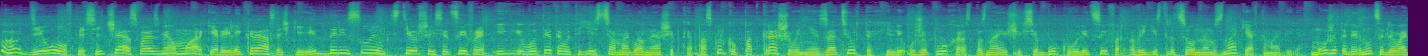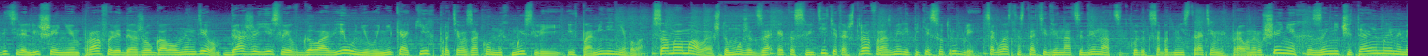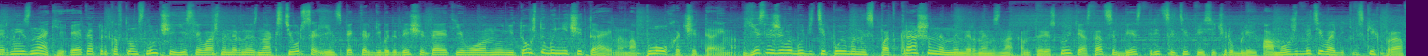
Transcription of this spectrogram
«О, делов-то, сейчас возьмем маркер или красочки и дорисуем стершиеся цифры. И вот это вот и есть самая главная ошибка. Поскольку подкрашивание затертых или уже плохо распознающихся букв или цифр в регистрационном знаке автомобиля может обернуться для водителя лишением прав или даже уголовным делом, даже если в голове у него никаких противозаконных мыслей и в помине не было. Самое малое, что может за это светить, это штраф в размере 500 рублей. Согласно статье 12 12 Кодекса об административных правонарушениях за нечитаемые номерные знаки. И это только в том случае, если ваш номерной знак стерся, и инспектор ГИБДД считает его, ну, не то чтобы нечитаемым, а плохо читаемым. Если же вы будете пойманы с подкрашенным номерным знаком, то рискуете остаться без 30 тысяч рублей, а может быть и водительских прав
